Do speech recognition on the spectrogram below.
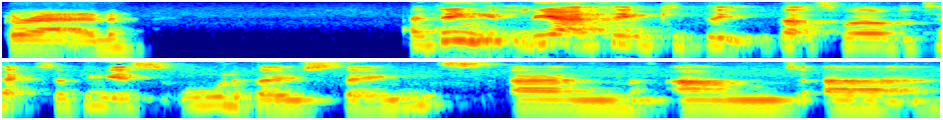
thread? I think, yeah, I think the, that's well detected. I think it's all of those things. Um, and uh,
